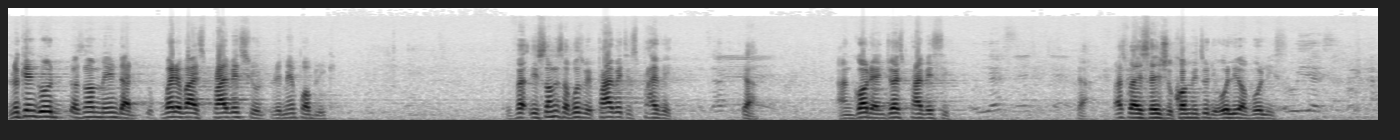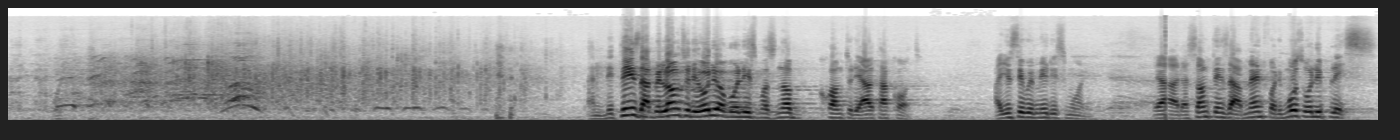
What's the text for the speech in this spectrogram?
Looking good does not mean that whatever is private should remain public. If, if something's supposed to be private, it's private. Yeah. And God enjoys privacy. Oh, yeah. That's why he says you should come into the Holy of Holies. Oh, and the things that belong to the Holy of Holies must not come to the outer court. Are you still with me this morning? Yeah, there's some things that are meant for the most holy place.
